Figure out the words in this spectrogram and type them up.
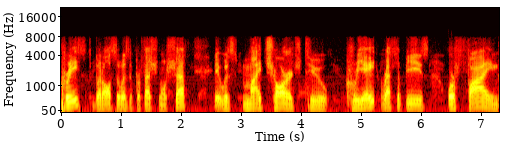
priest, but also as a professional chef, it was my charge to create recipes or find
